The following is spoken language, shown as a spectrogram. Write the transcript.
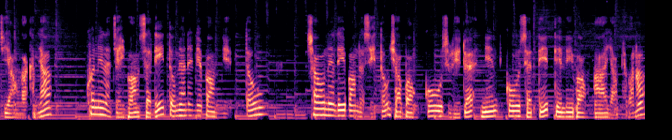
ကြည့်အောင်လားခင်ဗျာ ခုနှစ်နဲ့ချိန်ပေါင်းဆက်လေး3များနဲ့နှစ်ပေါင်းနဲ့3 6နဲ့4ပေါင်း30 3 6ပေါင်း9ဆိုတဲ့အတွက်နင်း9ဆက်1 4ပေါင်း5ရောက်မယ်ပေါ့နော်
